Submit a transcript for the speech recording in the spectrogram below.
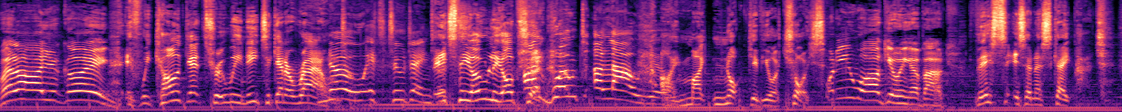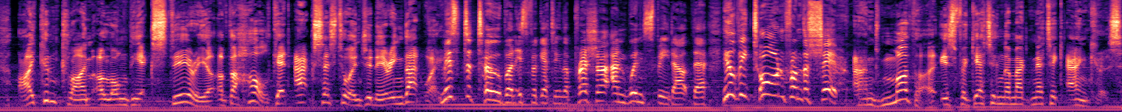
Where are you going? If we can't get through, we need to get around. No, it's too dangerous. It's the only option. I won't allow you. I might not give you a choice. What are you arguing about? This is an escape hatch. I can climb along the exterior of the hull, get access to engineering that way. Mr. Tobin is forgetting the pressure and wind speed out there. He'll be torn from the ship. And Mother is forgetting the magnetic anchors.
